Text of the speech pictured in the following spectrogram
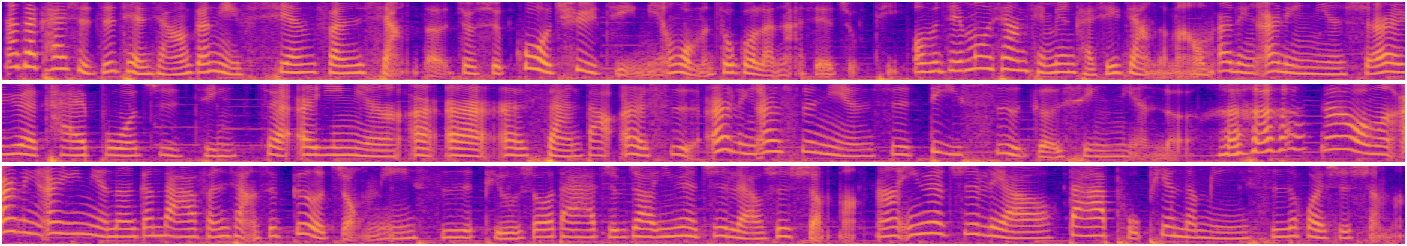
那在开始之前，想要跟你先分享的就是过去几年我们做过了哪些主题。我们节目像前面凯西讲的嘛，我们二零二零年十二月开播至今，所以二一年、二二、二三到二四，二零二四年是第四个新年了。那我们二零二一年呢，跟大家分享是各种迷思，比如说大家知不知道音乐治疗？是什么？然后音乐治疗，大家普遍的迷思会是什么？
